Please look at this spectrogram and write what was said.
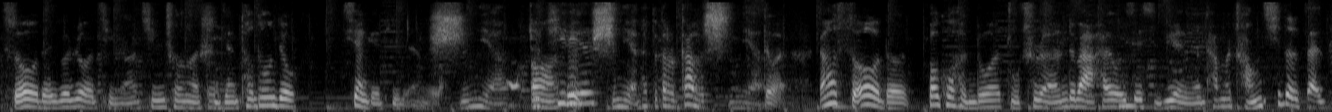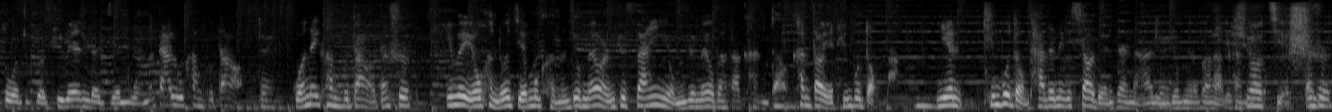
所有的一个热情啊、青春啊、时间，通通就献给 T V N 了。十年，就 T V N 十年，他在那儿干了十年。对。然后所有的，包括很多主持人，对吧？还有一些喜剧演员，他们长期的在做这个 TVN 的节目，我们大陆看不到，对，国内看不到。但是因为有很多节目可能就没有人去翻译，我们就没有办法看到，看到也听不懂嘛？嗯，你也听不懂他的那个笑点在哪里，你就没有办法看。需要解释。但是，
